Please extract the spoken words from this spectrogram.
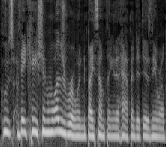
whose vacation was ruined by something that happened at Disney World.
